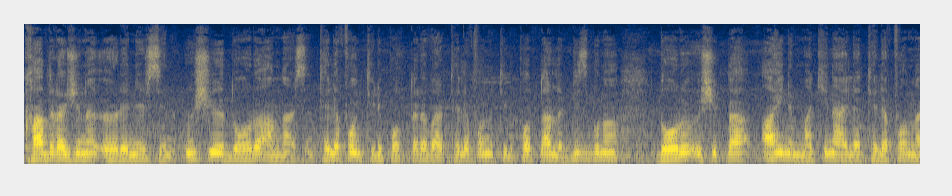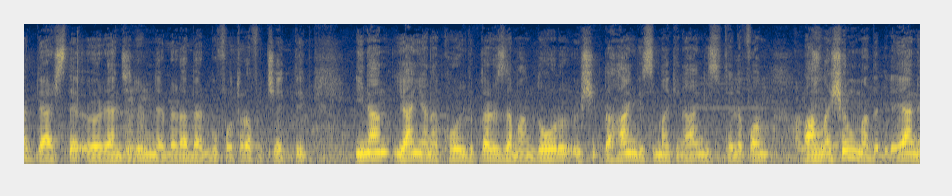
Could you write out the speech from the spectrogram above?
kadrajını öğrenirsin, ışığı doğru anlarsın. Telefon tripodları var. Telefonu tripodlarla biz bunu doğru ışıkla aynı makineyle, telefonla derste öğrencilerimle beraber bu fotoğrafı çektik. İnan yan yana koydukları zaman doğru ışıkla hangisi makine, hangisi telefon anlaşılmadı bile. Yani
